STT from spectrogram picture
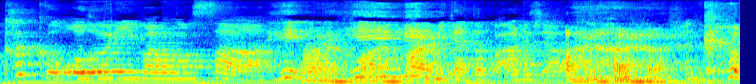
各踊り場のさへ、はい平面みたいなとこあるじゃん、なんか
